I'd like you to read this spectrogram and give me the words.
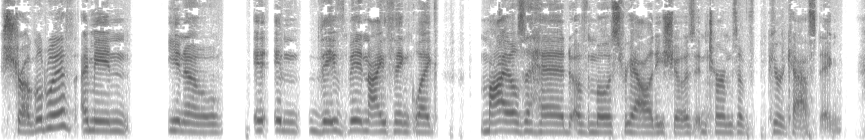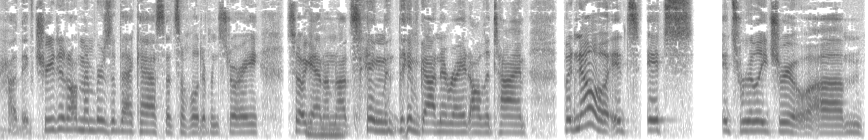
struggled with. I mean, you know, it, in, they've been, I think, like miles ahead of most reality shows in terms of pure casting. How they've treated all members of that cast, that's a whole different story. So again, I'm not saying that they've gotten it right all the time, but no, it's it's it's really true. Um,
